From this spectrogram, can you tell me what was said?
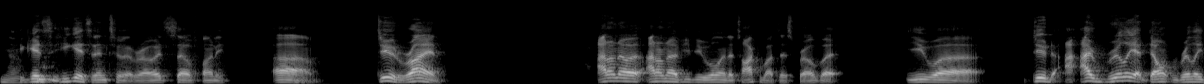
No. He gets he gets into it, bro. It's so funny. Um, dude, Ryan. I don't know. I don't know if you'd be willing to talk about this, bro, but you uh dude, I, I really don't really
